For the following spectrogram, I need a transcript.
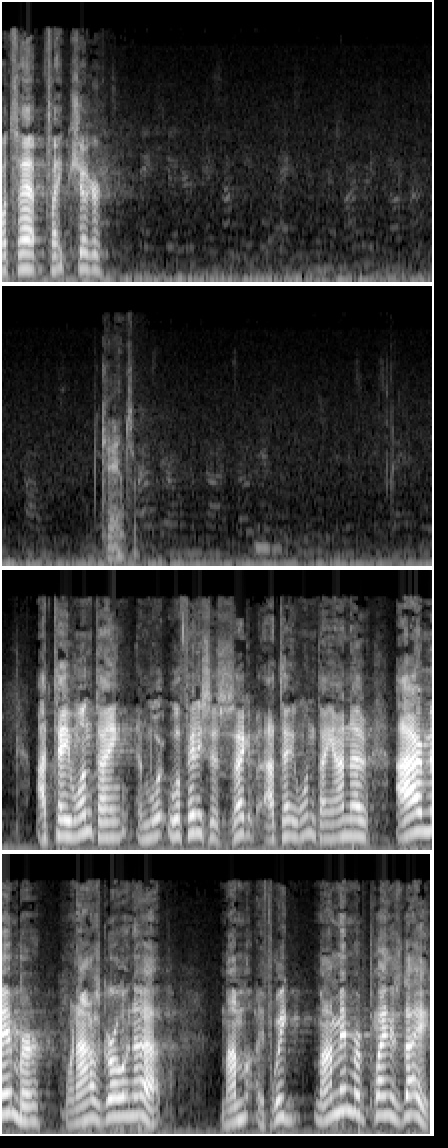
What's that? Fake sugar? Cancer. I tell you one thing, and we'll finish this in a second. But I tell you one thing. I know. I remember when I was growing up. My if we, I remember plain as day.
